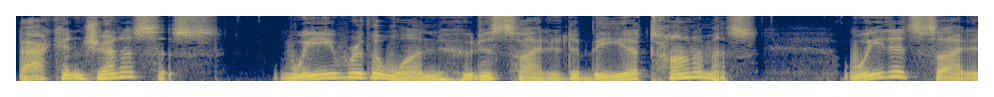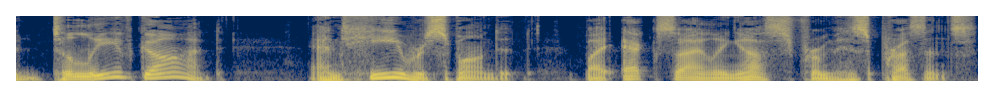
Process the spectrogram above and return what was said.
back in Genesis, we were the one who decided to be autonomous. We decided to leave God, and He responded by exiling us from His presence.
